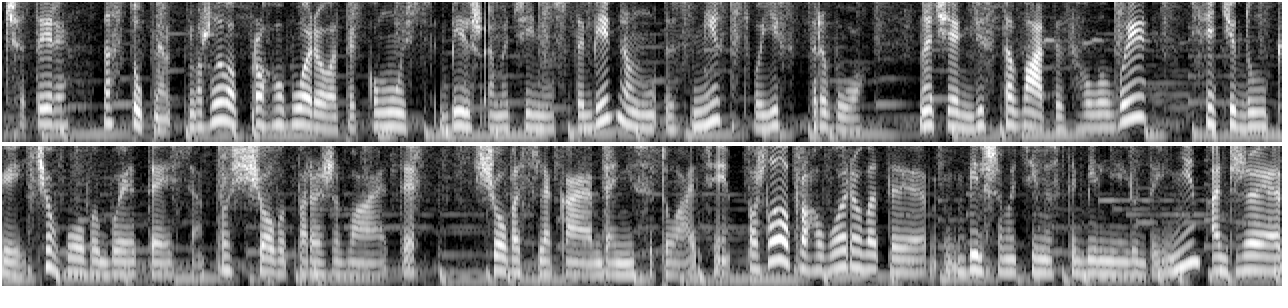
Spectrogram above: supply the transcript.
чотири. Наступне важливо проговорювати комусь більш емоційно стабільному зміст своїх тривог, наче як діставати з голови всі ті думки, чого ви боїтеся, про що ви переживаєте, що вас лякає в даній ситуації. Важливо проговорювати більш емоційно стабільній людині, адже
